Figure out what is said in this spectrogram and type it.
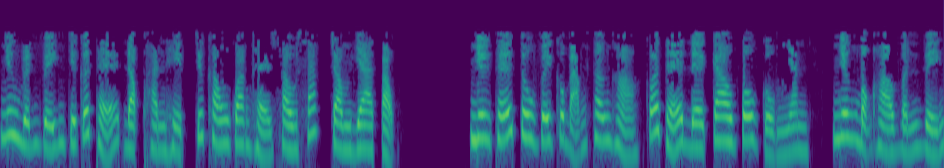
nhưng vĩnh viễn chỉ có thể độc hành hiệp chứ không quan hệ sâu sắc trong gia tộc. Như thế tu vi của bản thân họ có thể đề cao vô cùng nhanh, nhưng một họ vĩnh viễn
